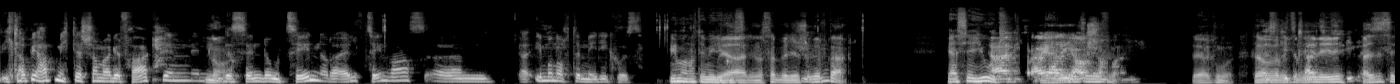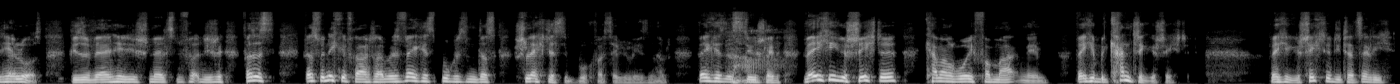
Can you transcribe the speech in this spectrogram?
Ich glaube, ihr habt mich das schon mal gefragt in, in No. der Sendung 10 oder 11, 10 war es. Ähm, ja, immer noch der Medikus. Immer noch der Medikus. Ja, Ja, das haben wir dir schon Mhm. gefragt. ist ja gut. Ja, die Frage hatte ich auch schon mal. Ja, guck mal. Was, halt was ist denn hier los? Wieso werden hier die schnellsten Fra- die, schnell- Was ist, was wir nicht gefragt haben, ist, welches Buch ist denn das schlechteste Buch, was ihr gelesen habt? Welches ist die Ah. schlechte? Welche Geschichte kann man ruhig vom Markt nehmen? Welche bekannte Geschichte? Welche Geschichte, die tatsächlich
